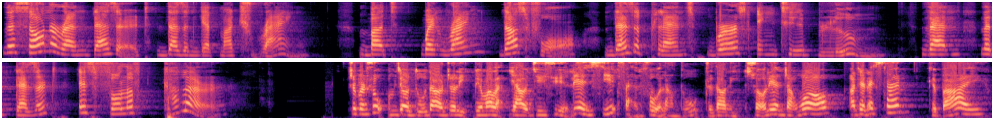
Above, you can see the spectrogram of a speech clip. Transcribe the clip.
The Sonoran Desert doesn't get much rain, but when rain does fall, desert plants burst into bloom. Then the desert is full of color. 这本书我们就读到这里，别忘了要继续练习反复朗读，直到你熟练掌握哦。Until next time, goodbye.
